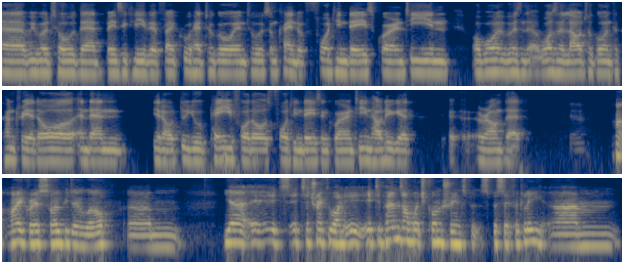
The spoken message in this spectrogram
uh, we were told that basically the flight crew had to go into some kind of 14 days quarantine or wasn't wasn't allowed to go into country at all and then you know do you pay for those 14 days in quarantine? How do you get uh, around that? Hi chris. Hope you're doing well. Um, yeah it's it's a tricky one. It, it depends on which country specifically. Um,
